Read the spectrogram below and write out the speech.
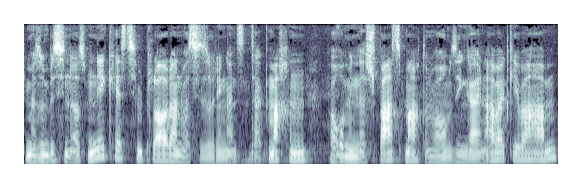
die mal so ein bisschen aus dem Nähkästchen plaudern, was sie so den ganzen Tag machen, warum ihnen das Spaß macht und warum sie einen geilen Arbeitgeber haben.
